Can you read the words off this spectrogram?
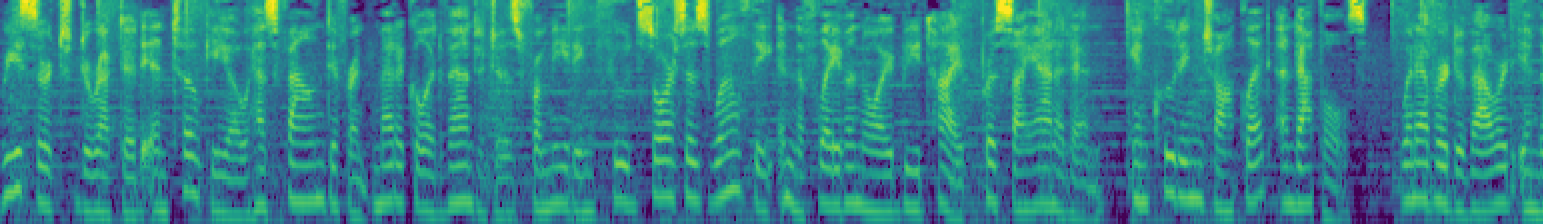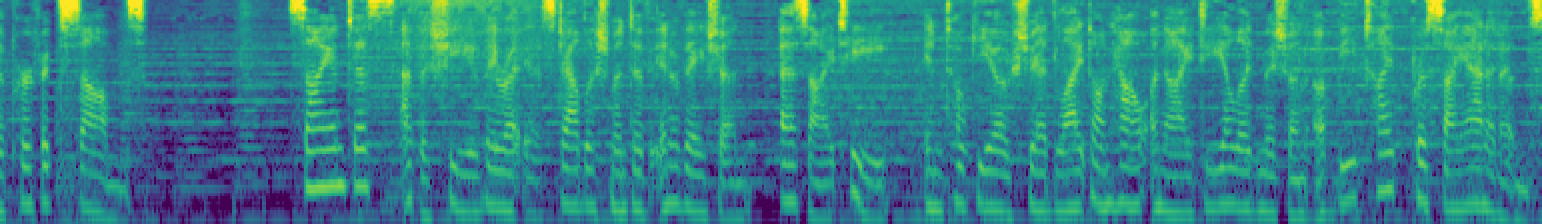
Research directed in Tokyo has found different medical advantages from eating food sources wealthy in the flavonoid B-type procyanidin, including chocolate and apples, whenever devoured in the perfect sums. Scientists at the Shibaura Establishment of Innovation, SIT, in Tokyo shed light on how an ideal admission of B-type procyanidins,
